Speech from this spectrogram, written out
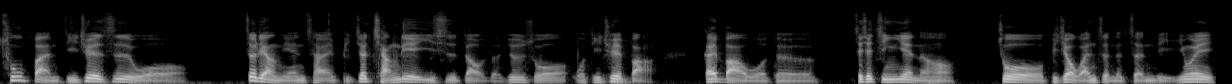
出版的确是我这两年才比较强烈意识到的，就是说我的确把该把我的这些经验呢哈做比较完整的整理，因为。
